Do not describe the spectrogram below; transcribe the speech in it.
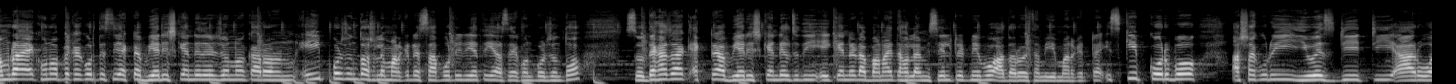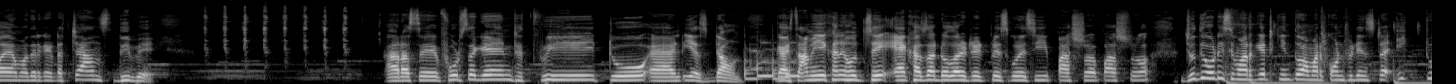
আমরা এখন অপেক্ষা করতেছি একটা বিয়ারিশ ক্যান্ডেলের জন্য, কারণ এই পর্যন্ত আসলে মার্কেটের সাপোর্ট এরিয়াতেই আছে এখন পর্যন্ত। সো দেখা যাক একটা বিয়ারিশ ক্যান্ডেল যদি এই ক্যান্ডেলটা বানায়, তাহলে আমি সেল ট্রেড নেব আদারওয়াইজ আমি এই মার্কেটটা স্কিপ করব। আশা করি ইউএসডি টি আর ওয়াই আমাদেরকে একটা চান্স দিবে। আর আছে four second three two and yes down guys আমি এখানে হচ্ছে এক হাজার ডলারের ট্রেড প্লেস করেছি, পাঁচশো পাঁচশো। যদি ওটিসি মার্কেট কিন্তু আমার কনফিডেন্সটা একটু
